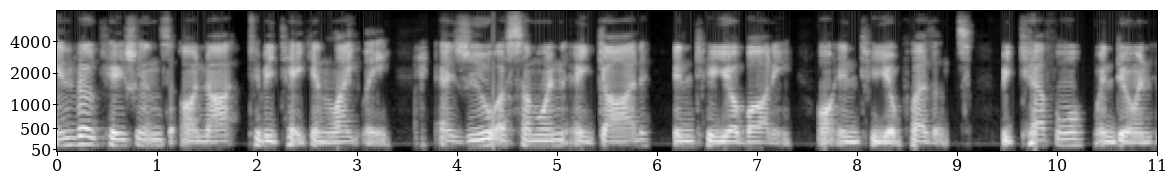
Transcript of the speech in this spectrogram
Invocations are not to be taken lightly, as you are summoning a god into your body or into your presence. Be careful when doing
